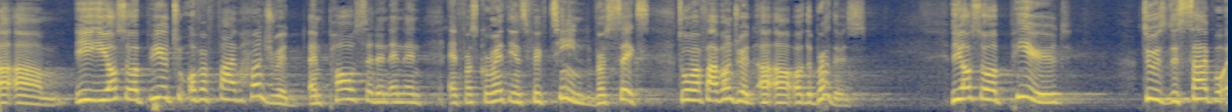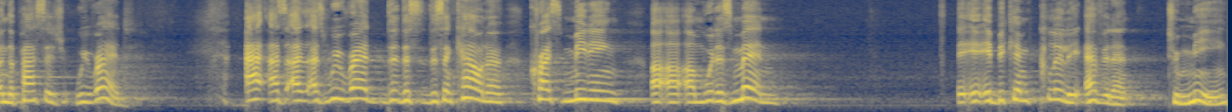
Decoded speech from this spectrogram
Uh, um, he, he, also appeared to over 500, and Paul said in, in, in, in 1 Corinthians 15, verse 6, to over 500 uh, uh, of the brothers. He also appeared to his disciple in the passage we read. As, as, as we read this, this encounter, Christ meeting uh, uh, um, with his men, it, it became clearly evident to me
